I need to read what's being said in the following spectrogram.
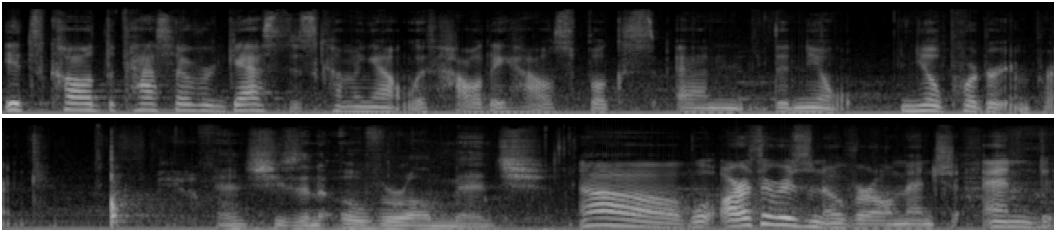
it's called The Passover Guest. It's coming out with Holiday House Books and the Neal Neal Porter imprint. And she's an overall mensch. Oh, well, Arthur is an overall mensch. And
